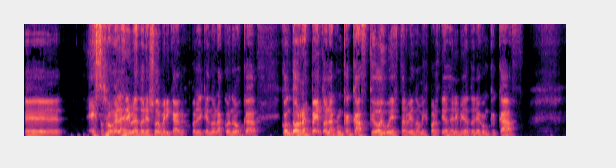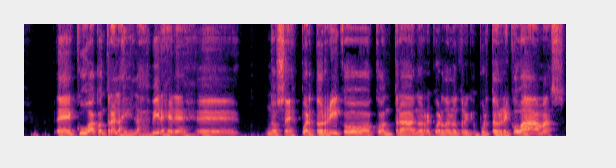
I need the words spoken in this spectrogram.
eh, estas son las eliminatorias sudamericanas. Para el que no las conozca, con todo respeto a la CONCACAF, que hoy voy a estar viendo mis partidos de eliminatoria con CACAF. Eh, Cuba contra las Islas Vírgenes. Eh, no sé, Puerto Rico contra, no recuerdo el otro, Puerto Rico, Bahamas.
